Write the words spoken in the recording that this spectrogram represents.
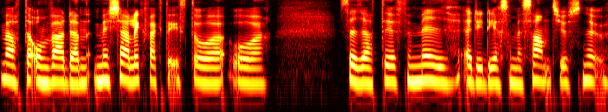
möta omvärlden med kärlek faktiskt. Och, och säga att det för mig är det det som är sant just nu.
